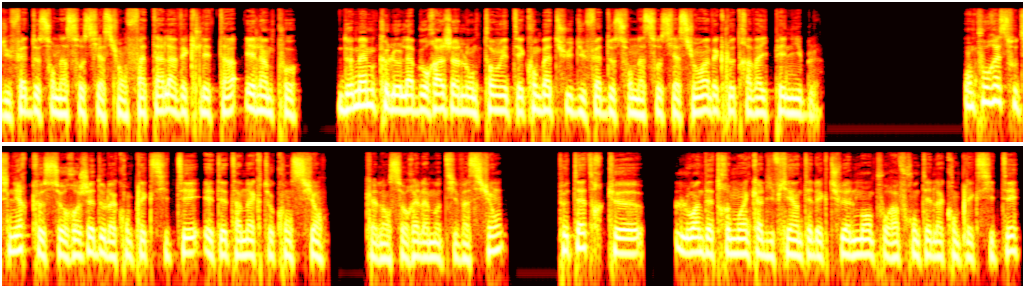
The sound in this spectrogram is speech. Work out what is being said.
du fait de son association fatale avec l'État et l'impôt, de même que le labourage a longtemps été combattu du fait de son association avec le travail pénible. On pourrait soutenir que ce rejet de la complexité était un acte conscient. Quelle en serait la motivation? Peut-être que, Loin d'être moins qualifiés intellectuellement pour affronter la complexité,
